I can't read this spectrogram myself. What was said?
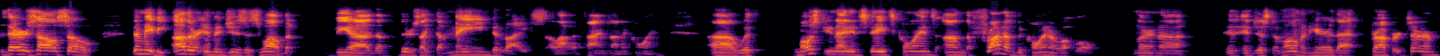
there's also there may be other images as well, but the, uh, the there's like the main device a lot of times on a coin. Uh, with most United States coins on the front of the coin, or what we'll learn in, in, just a moment here, that proper term.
